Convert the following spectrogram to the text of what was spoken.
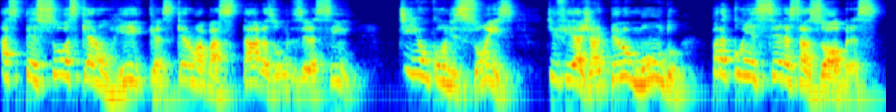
as pessoas que eram ricas, que eram abastadas, vamos dizer assim, tinham condições de viajar pelo mundo para conhecer essas obras.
